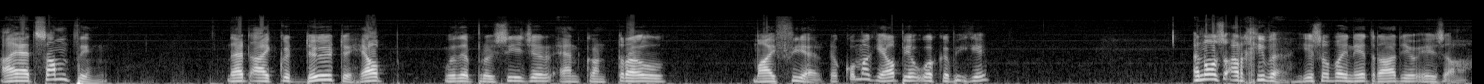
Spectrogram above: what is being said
I had something that I could do to help with the procedure and control my fear. Nou kom ek help jou ook een bykie. In ons archiewe, hier so by Net Radio SA,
